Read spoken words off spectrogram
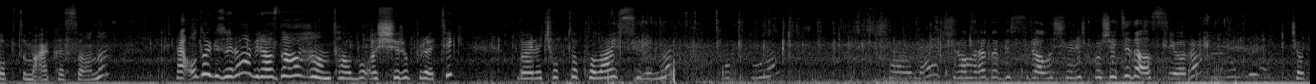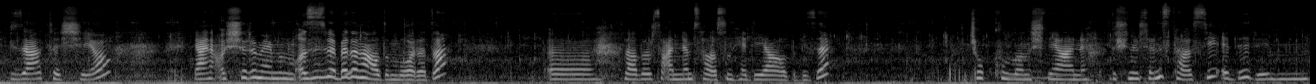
Hop'tu markası onun. Yani o da güzel ama biraz daha hantal. Bu aşırı pratik. Böyle çok da kolay sürümü. Bakın. Şöyle. Şuralara da bir sürü alışveriş poşeti de asıyorum. Çok güzel taşıyor. Yani aşırı memnunum. Aziz Bebe'den aldım bu arada. Ee, daha doğrusu annem sağ olsun hediye aldı bize. Çok kullanışlı yani. Düşünürseniz tavsiye ederim.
